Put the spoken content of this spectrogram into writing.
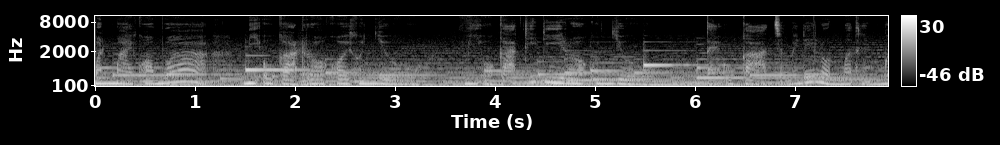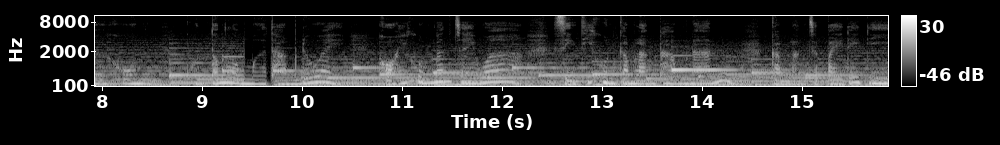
มันหมายความว่า มีโอกาสรอคอยคุณอยู่ มีโอกาสที่ดีรอคุณอยู่ แต่โอกาสจะไม่ได้หล่นมาถึงมือคุณ คุณต้องลงมือทำด้วย ขอให้คุณมั่นใจว่า สิ่งที่คุณกำลังทำนั้นกำลังจะไปได้ดี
